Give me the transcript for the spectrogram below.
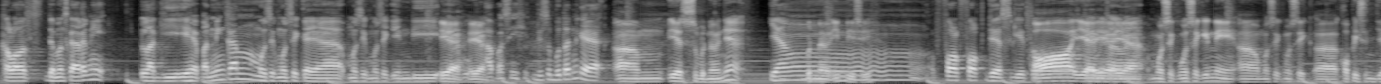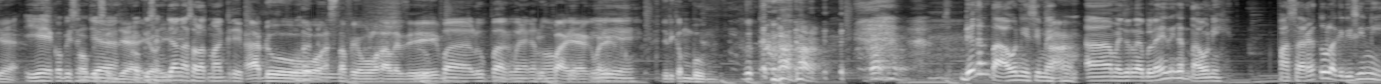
kalau zaman sekarang nih lagi happening kan musik-musik kayak musik-musik indie. Iya, Eh, iya. Apa sih disebutannya kayak um, ya sebenarnya yang bener indie sih. Folk folk jazz gitu. Oh iya iya iya musik-musik ini eh, musik-musik eh, kopi senja. Iya kopi senja. Kopi senja, Kopi senja nggak sholat maghrib. Aduh, astagfirullahaladzim. Lupa lupa kebanyakan Lupa ngopi. ya, kebanyakan. Iya. Jadi kembung. Dia kan tahu nih si Ma- Ah. eh, major labelnya ini kan tahu nih pasarnya tuh lagi di sini.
